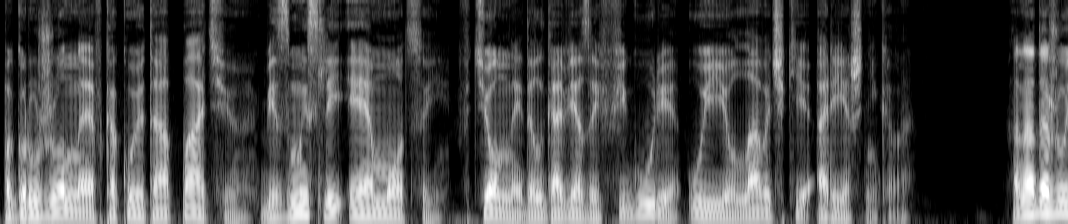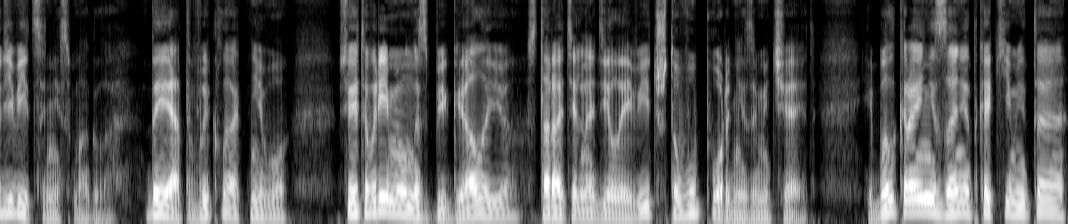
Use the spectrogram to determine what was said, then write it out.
Погруженная в какую-то апатию, без мыслей и эмоций, в темной долговязой фигуре у ее лавочки Орешникова. Она даже удивиться не смогла, да и отвыкла от него. Все это время он избегал ее, старательно делая вид, что в упор не замечает, и был крайне занят какими-то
